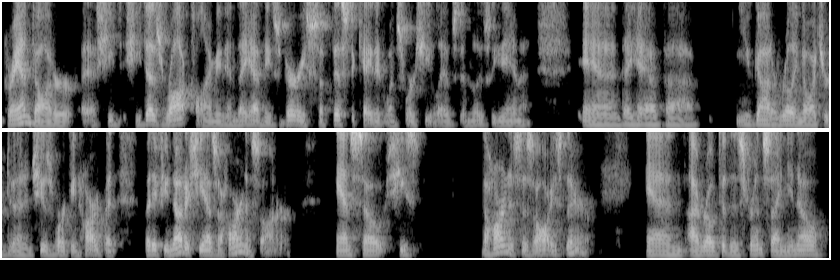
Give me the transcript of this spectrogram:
granddaughter. Uh, she she does rock climbing, and they have these very sophisticated ones where she lives in Louisiana, and they have. Uh, you got to really know what you're doing, and she was working hard. But but if you notice, she has a harness on her, and so she's the harness is always there. And I wrote to this friend saying, you know,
